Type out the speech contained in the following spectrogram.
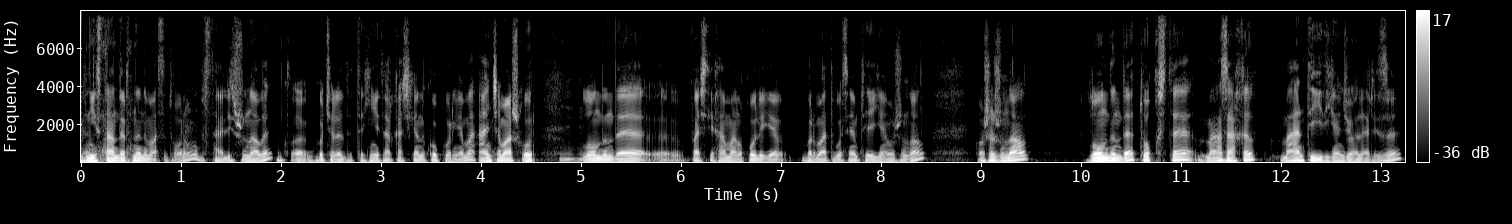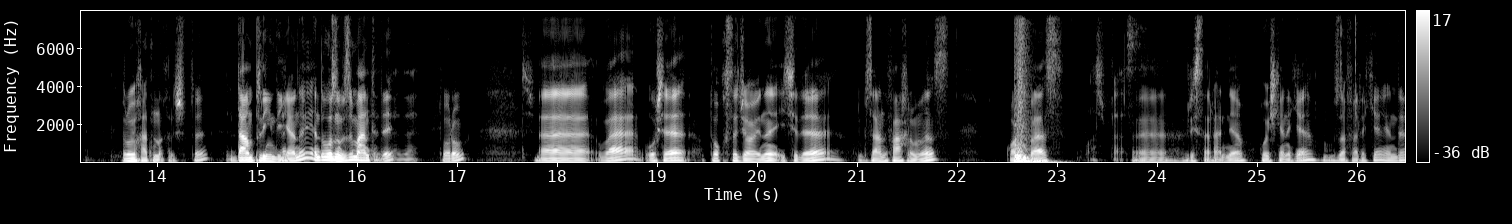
Evening- standardni nimasi to'g'rimi? Bu stylist jurnali. Ko- ko'chalarda keng tarqashganini ko'p ko'rganman. Ancha mashhur. Londonda e, почти hammani qo'liga bir marta bo'lsa ham tegan jurnal. O'sha jurnal londonda to'qqizta maza qilib manti yeydigan joylaringizni ro'yxatini qilishibdi. Dampling degani endi o'zimizni mantida Da, da. to'g'rimi va o'sha to'qqizta joyni ichida bizani faxrimiz oshpaz oshpaz. e, restoranni ham qo'yishgan ekan. Muzaffar aka endi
